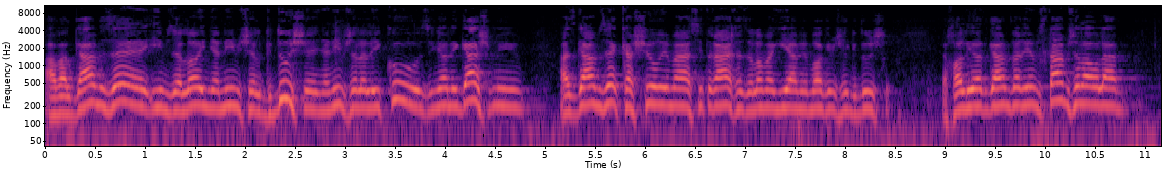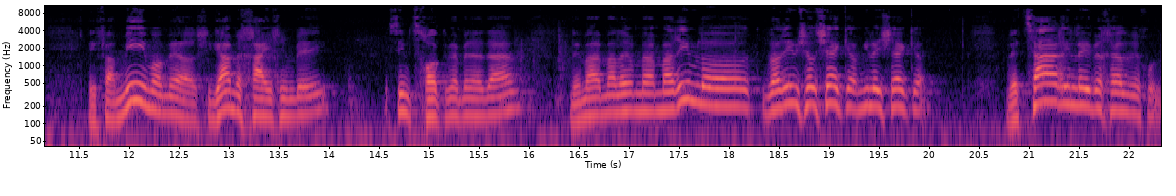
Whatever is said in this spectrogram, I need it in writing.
אבל גם זה, אם זה לא עניינים של קדוש, עניינים של הליכוז, עניינים גשמיים, אז גם זה קשור עם הסטרה אחרת, זה לא מגיע ממוקים של קדוש. יכול להיות גם דברים סתם של העולם. לפעמים אומר שגם מחייכים בי, עושים צחוק מהבן אדם, ומראים לו דברים של שקר, מילי שקר. וצערין לי בחל וכולי.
